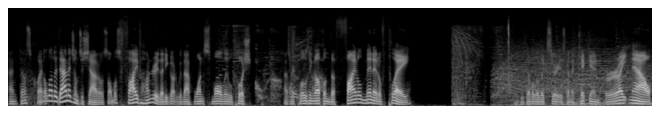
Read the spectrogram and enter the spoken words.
and does quite a lot of damage onto Shadow. It's almost 500 that he got with that one small little push. As we're closing up on the final minute of play. The double elixir is going to kick in right now.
